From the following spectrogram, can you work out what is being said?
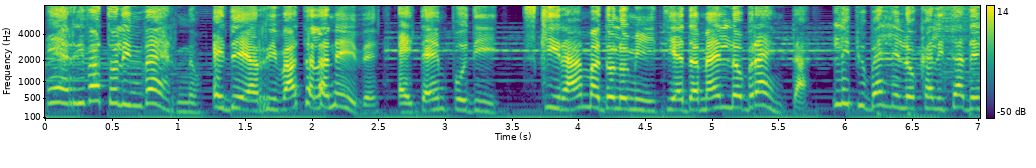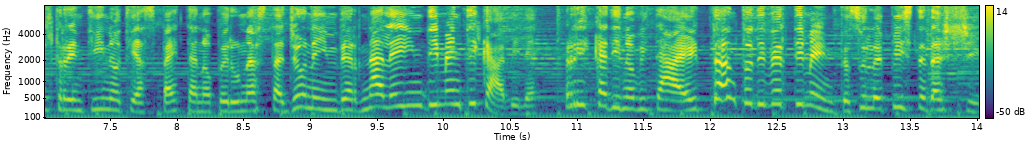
È arrivato l'inverno ed è arrivata la neve. È tempo di Schirama Dolomiti ad Amello Brenta. Le più belle località del Trentino ti aspettano per una stagione invernale indimenticabile, ricca di novità e tanto divertimento sulle piste da sci.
